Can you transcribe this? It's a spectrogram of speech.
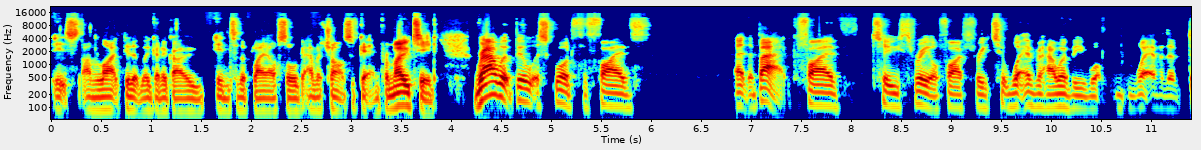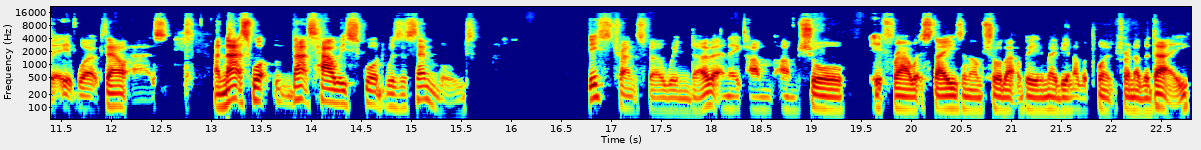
it's unlikely that we're going to go into the playoffs or have a chance of getting promoted. Rowett built a squad for five at the back, five two three or five three two, whatever, however you whatever the, it worked out as, and that's what that's how his squad was assembled. This transfer window, and it, I'm I'm sure if Rowett stays, and I'm sure that'll be maybe another point for another day.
